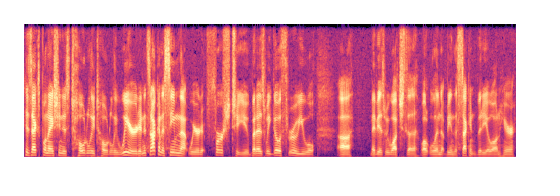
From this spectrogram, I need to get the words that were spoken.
his explanation is totally, totally weird, and it's not going to seem that weird at first to you, but as we go through, you will uh, maybe as we watch the what will end up being the second video on here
